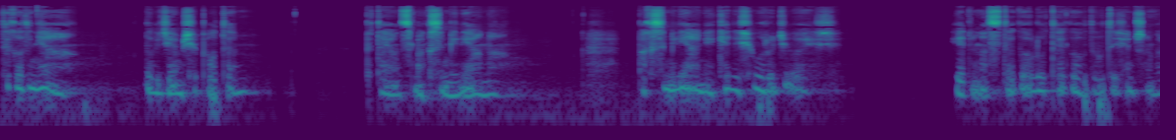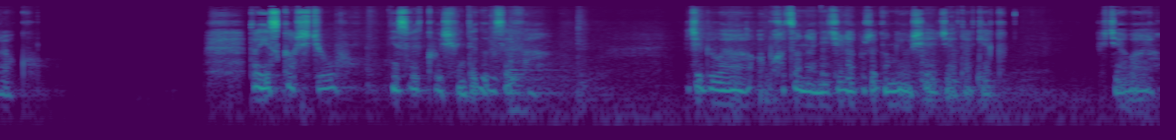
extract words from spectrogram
Tego dnia dowiedziałem się potem, pytając Maksymiliana, Maksymilianie, kiedy się urodziłeś? 11 lutego w 2000 roku. To jest kościół niezwykły świętego Józefa, gdzie była obchodzona Niedziela Bożego Miłosierdzia, tak jak widziała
